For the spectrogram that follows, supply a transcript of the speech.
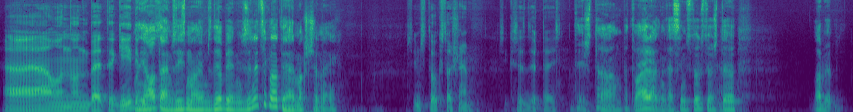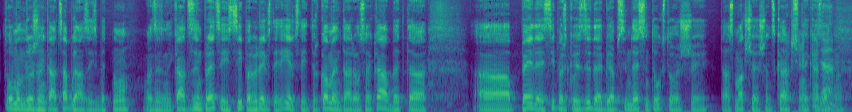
Uh, un, un, bet gīdi. Man jautājums īstenībā jums diviem, jūs zināt, cik Latvijā ir makšķernieki? Simt tūkstošiem, cik es esmu dzirdējis. Tieši tā, pat vairāk nekā simt tūkstoši. Labi, to man droši vien kāds apgāzīs, bet, nu, nezinu, kāds zina precīzi ciparu, ierakstīt, ierakstīt tur komentāros vai kā, bet uh, pēdējais cipars, ko es dzirdēju, bija ap 110 tūkstoši tās makšķerēšanas kartes. Izdarītas.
